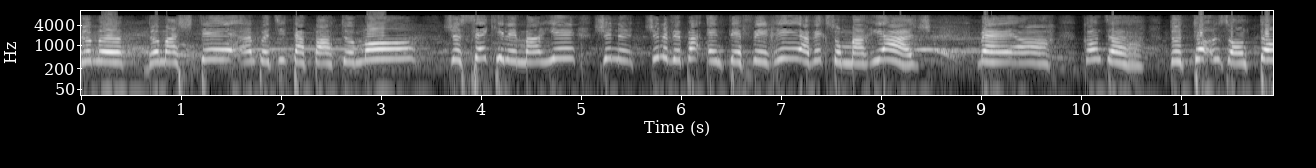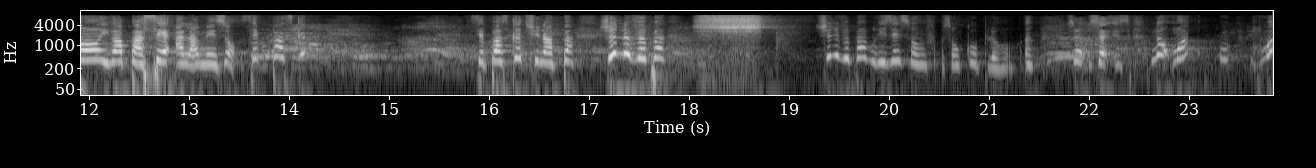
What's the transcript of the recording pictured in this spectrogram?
de m'acheter un petit appartement. Je sais qu'il est marié. Je ne, je vais pas interférer avec son mariage. Mais euh, quand euh, de temps en temps il va passer à la maison, c'est parce que c'est parce que tu n'as pas. Je ne veux pas. je ne veux pas briser son, couple. Non, moi, moi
